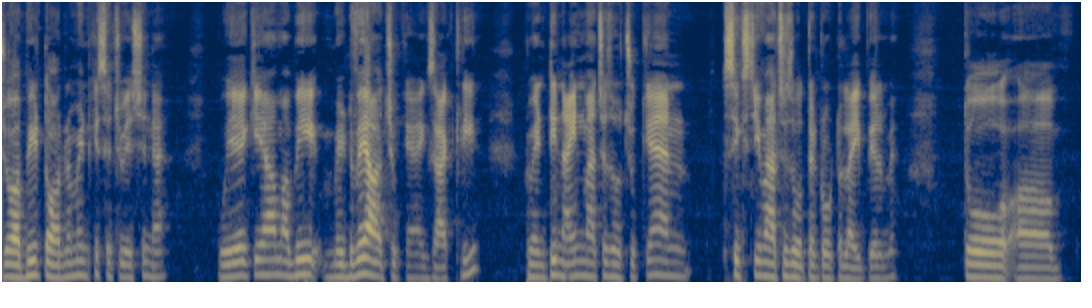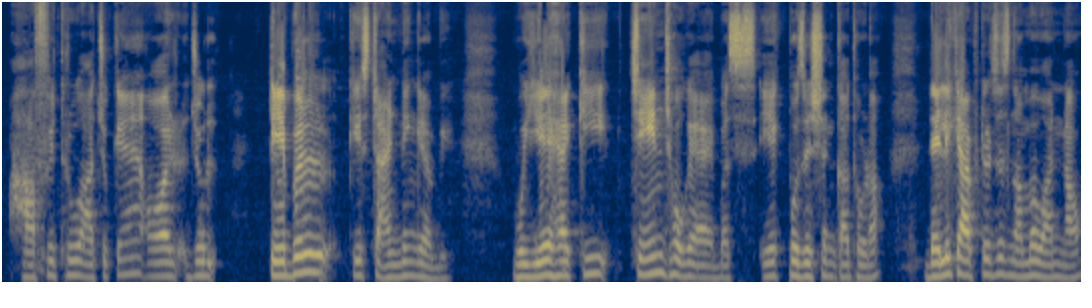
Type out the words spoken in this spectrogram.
जो अभी टूर्नामेंट की सिचुएशन है, वो ये कि हम अभी मिडवे आ चुके हैं एग्जैक्टली ट्वेंटी नाइन मैचेस हो चुके हैं एंड सिक्सटी मैचेस होते हैं टोटल आईपीएल में. तो हाफ़ वे थ्रू आ चुके हैं और जो टेबल की स्टैंडिंग है अभी, वो ये है कि चेंज हो गया है बस एक पोजीशन का थोड़ा. Delhi Capitals is number one now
